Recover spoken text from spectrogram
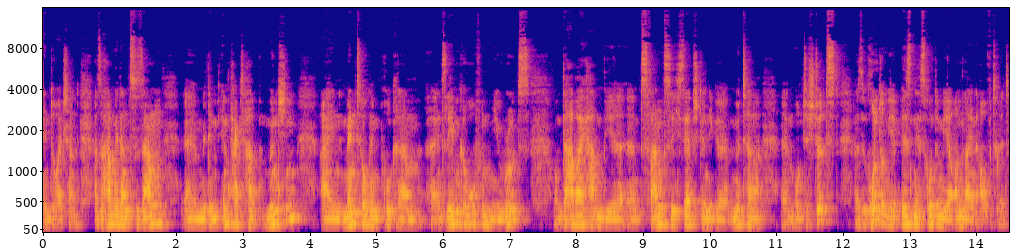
in Deutschland. Also haben wir dann zusammen äh, mit dem Impact Hub München ein Mentoring-Programm äh, ins Leben gerufen, New Roots. Und dabei haben wir ähm, 20 selbstständige Mütter ähm, unterstützt, also rund um ihr Business, rund um ihr Online-Auftritt.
